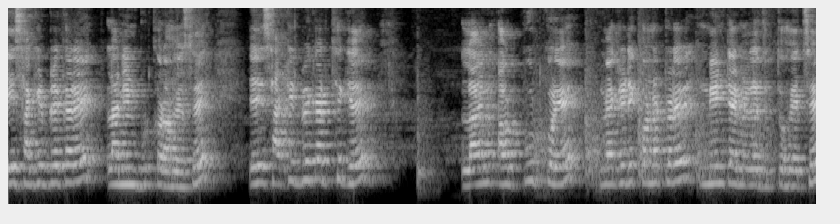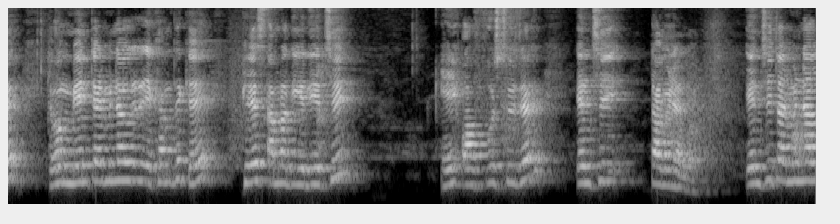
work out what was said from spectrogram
এই সার্কিট ব্রেকারে লাইন ইনপুট করা হয়েছে। এই সার্কিট ব্রেকার থেকে লাইন আউটপুট করে ম্যাগনেটিক কন্ডাক্টরের মেন টার্মিনালে যুক্ত হয়েছে এবং মেন টার্মিনালের এখান থেকে ফেস আমরা দিয়ে দিয়েছি এই অফ সুইচের এনসি টার্মিনালে NC terminal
